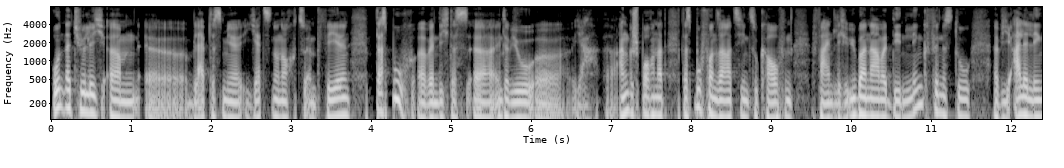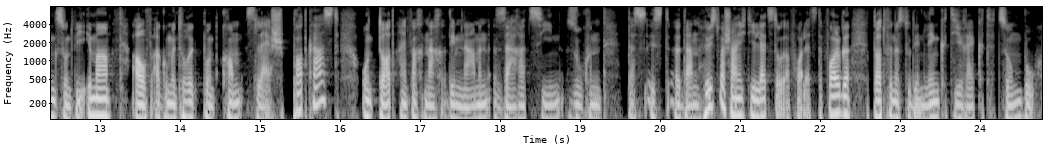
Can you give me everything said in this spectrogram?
Und natürlich ähm, äh, bleibt es mir jetzt nur noch zu empfehlen, das Buch, äh, wenn dich das äh, Interview äh, ja, äh, angesprochen hat, das Buch von Sarrazin zu kaufen, Feindliche Übernahme. Den Link findest du wie alle Links und wie immer auf argumentorik.com slash podcast und dort einfach nach dem Namen Sarrazin suchen. Das ist äh, dann höchstwahrscheinlich die letzte oder vorletzte Folge. Dort findest du den Link direkt zum Buch.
